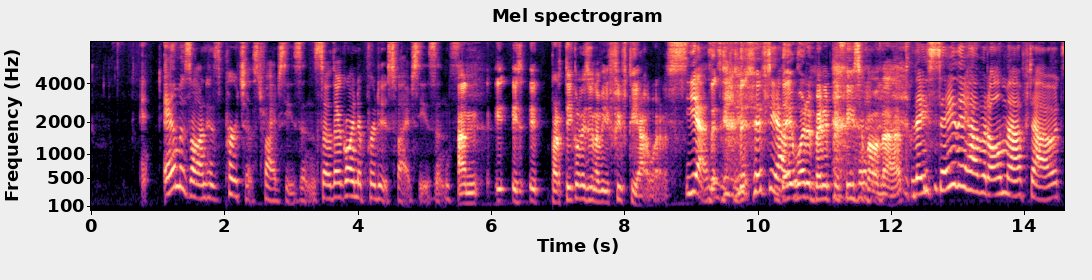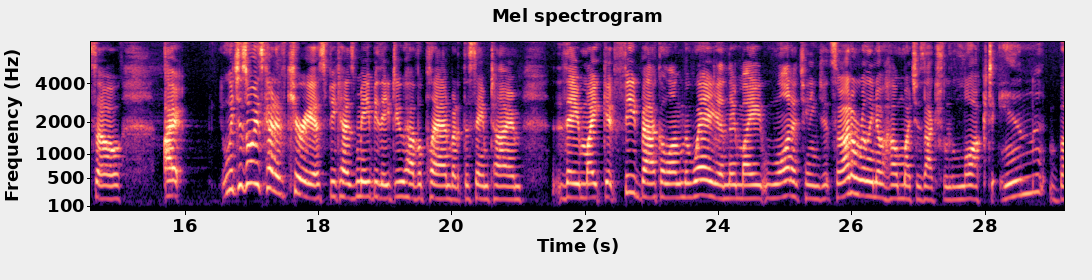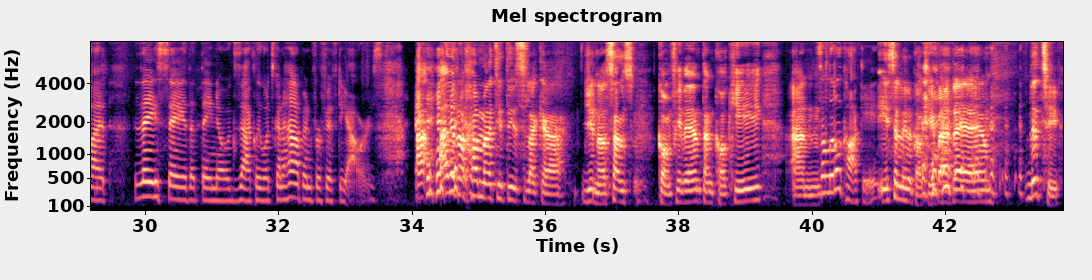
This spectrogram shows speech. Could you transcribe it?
Amazon has purchased five seasons, so they're going to produce five seasons. and it, it, it particularly is going to be 50 hours. Yes, The- it's gonna be 50 They hours. They were very precise about that. They say they have it all mapped out, so I. Which is always kind of curious because maybe they do have a plan, but at the same time, they might get feedback along the way and they might want to change it. So I don't really know how much is actually locked in, but they say that they know exactly what's going to happen for 50 hours. I, I don't know how much it is like a, you know, sounds confident and cocky and It's a little cocky. it's a little cocky, but um, let's see.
